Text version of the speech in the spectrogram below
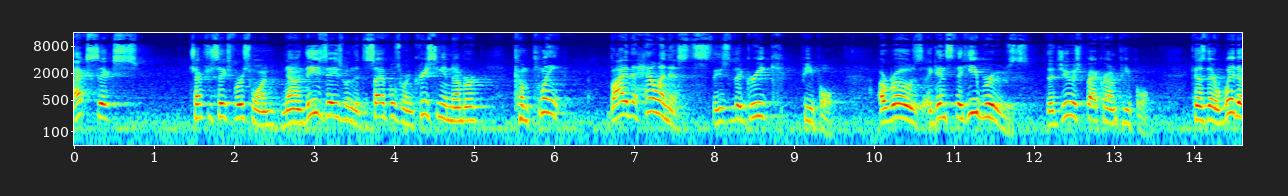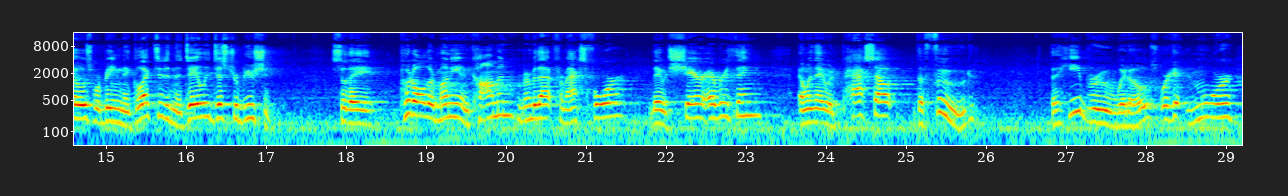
Acts 6, chapter 6, verse 1. Now, in these days, when the disciples were increasing in number, complaint by the Hellenists, these are the Greek people, arose against the Hebrews, the Jewish background people, because their widows were being neglected in the daily distribution. So they put all their money in common. Remember that from Acts 4? They would share everything. And when they would pass out the food, the Hebrew widows were getting more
